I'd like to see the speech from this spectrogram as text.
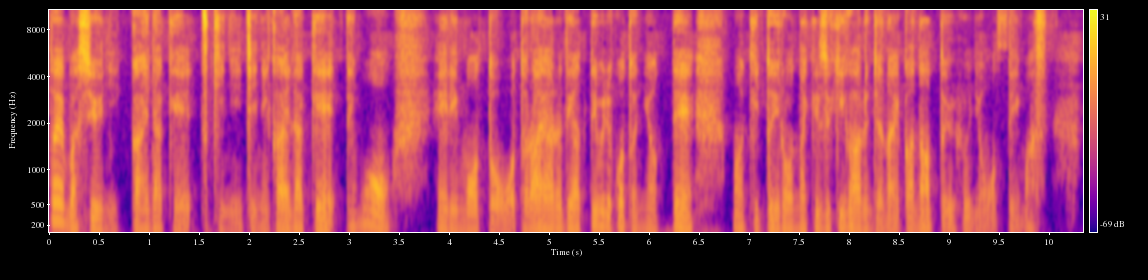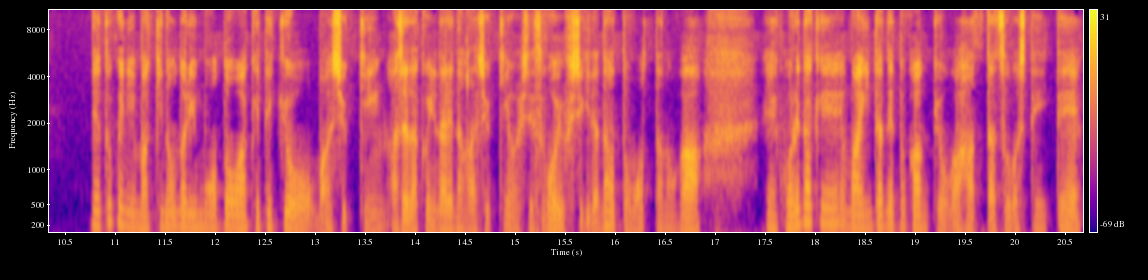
例えば週に1回だけ、月に1、2回だけでも、えリモートをトライアルでやってみることによって、まあきっといろんな気づきがあるんじゃないかなというふうに思っています。で、特にまあ昨日のリモートを開けて今日、まあ出勤、汗だくになりながら出勤をしてすごい不思議だなと思ったのが、えー、これだけまあインターネット環境が発達をしていて、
